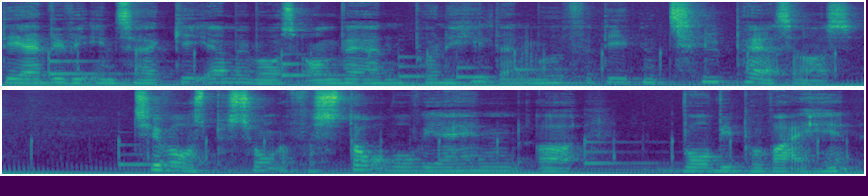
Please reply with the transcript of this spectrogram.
det er, at vi vil interagere med vores omverden på en helt anden måde, fordi den tilpasser os til vores personer, forstår, hvor vi er henne, og hvor vi er på vej hen.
